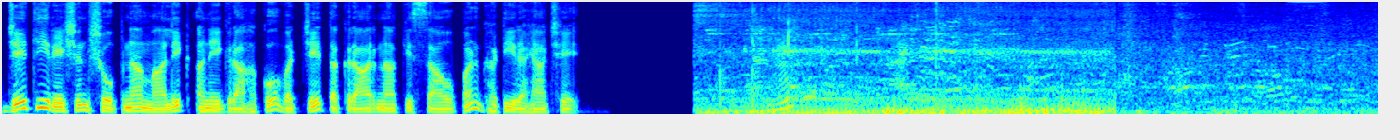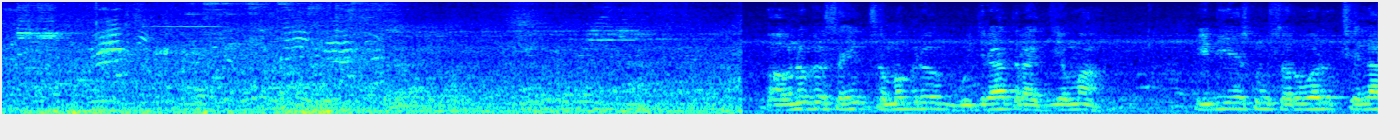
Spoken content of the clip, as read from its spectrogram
જેથી રેશન શોપના માલિક અને ગ્રાહકો વચ્ચે તકરારના કિસ્સાઓ પણ ઘટી રહ્યા છે. ભાવનગર સહિત સમગ્ર ગુજરાત રાજ્યમાં પીડીએસનું સર્વર છેલ્લા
